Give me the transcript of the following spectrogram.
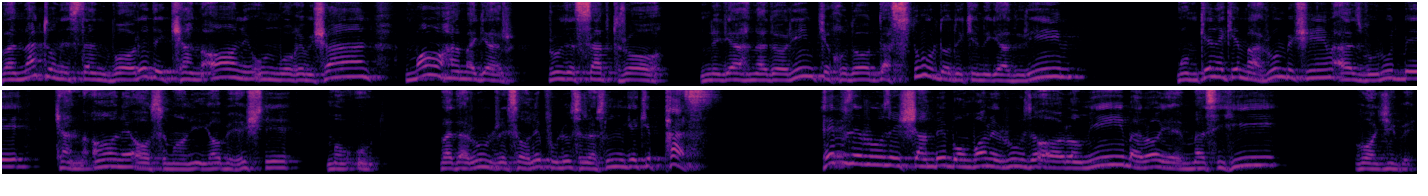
و نتونستن وارد کنعان اون موقع بشن. ما هم اگر روز سبت را نگه نداریم که خدا دستور داده که نگه داریم ممکنه که محروم بشیم از ورود به کنعان آسمانی یا بهشت موعود. و در اون رساله پولس رسول میگه که پس حفظ روز شنبه به عنوان روز آرامی برای مسیحی واجبه.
